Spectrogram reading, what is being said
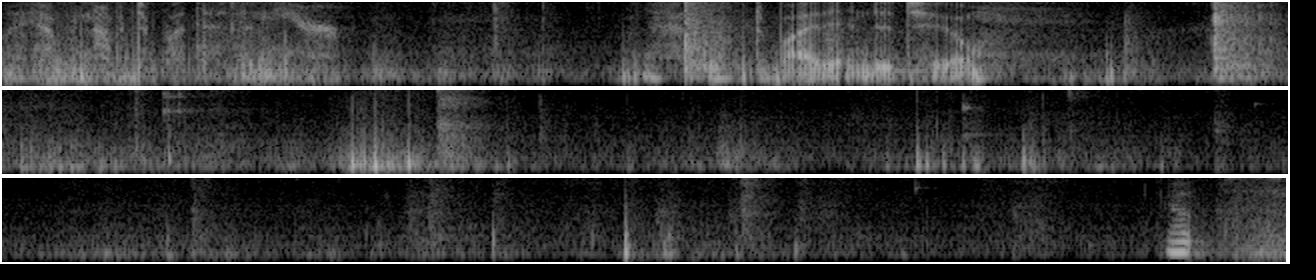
I have enough to put this in here. I have to divide it into two. Oops.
